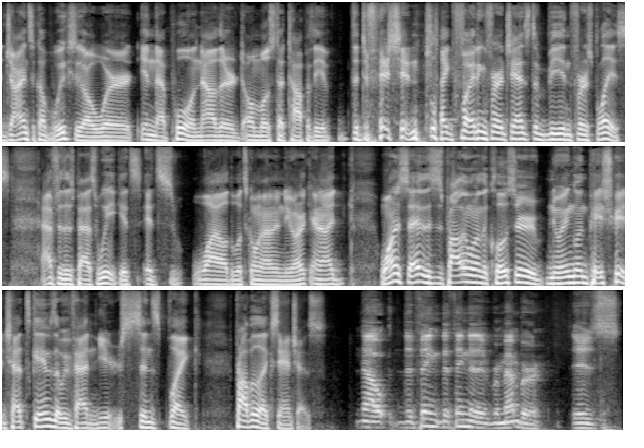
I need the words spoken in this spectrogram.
the Giants a couple weeks ago were in that pool, and now they're almost at top of the the division, like fighting for a chance to be in first place after this past week. It's it's wild what's going on in New York, and I want to say this is probably one of the closer New England Patriot Jets games that we've had in years since like probably like Sanchez. Now the thing the thing to remember is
